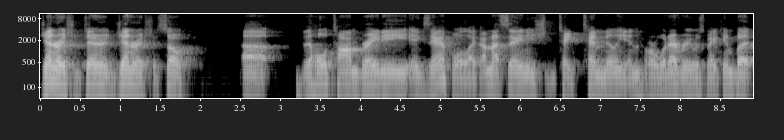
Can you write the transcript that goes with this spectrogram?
generation, gener- generation. So, uh, the whole Tom Brady example, like I'm not saying you should take 10 million or whatever he was making, but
